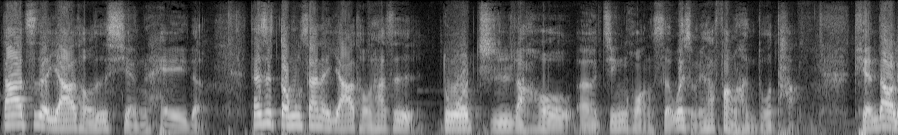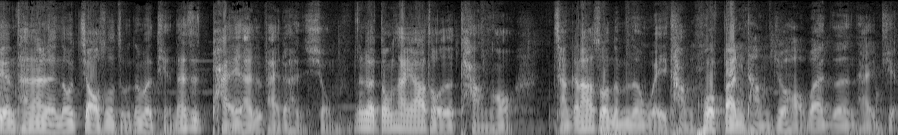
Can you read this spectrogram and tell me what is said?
大家吃的鸭头是咸黑的，但是东山的鸭头它是多汁，然后呃金黄色，为什么？因为它放了很多糖。甜到连台南人都叫说怎么那么甜，但是排还是排得很凶。那个东山丫头的糖哦，想跟他说能不能微糖或半糖就好，不然真的太甜。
